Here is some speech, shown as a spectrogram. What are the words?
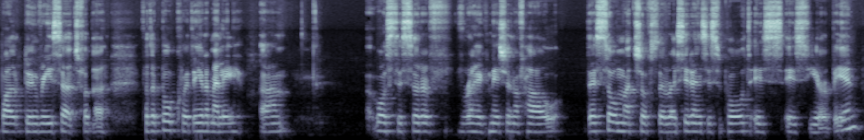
while doing research for the for the book with Irmeli um, was this sort of recognition of how there's so much of the residency support is is European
